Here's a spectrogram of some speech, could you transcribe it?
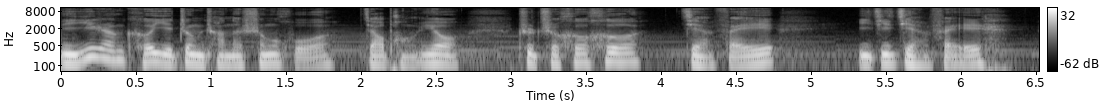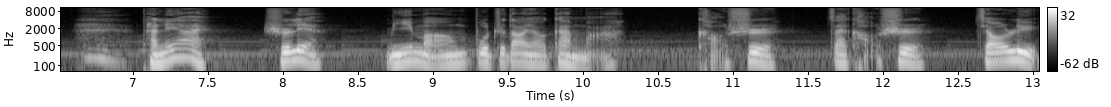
你依然可以正常的生活、交朋友、吃吃喝喝、减肥，以及减肥、谈恋爱、失恋、迷茫，不知道要干嘛，考试再考试，焦虑。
